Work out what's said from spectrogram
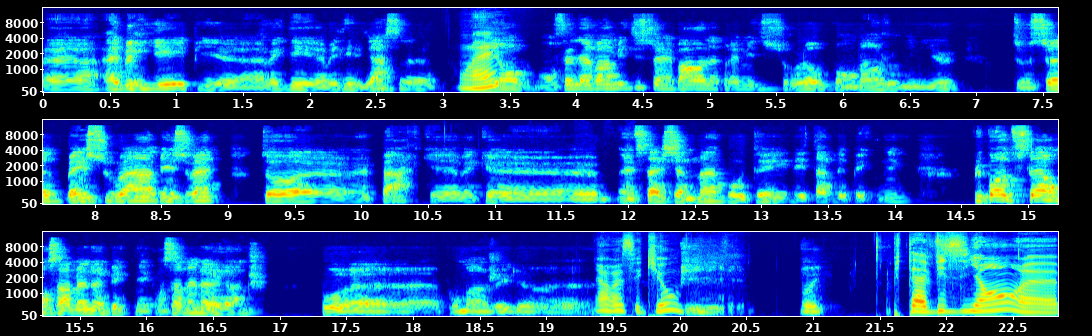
euh, à briller, puis euh, avec, des, avec des glaces. Ouais. on, fait l'avant-midi sur un bord, l'après-midi sur l'autre, puis on mange au milieu. Bien souvent, bien souvent, tu as un parc avec un stationnement à côté, des tables de pique-nique. La plupart du temps, on s'emmène un pique-nique, on s'emmène un lunch pour, euh, pour manger. Là, euh. ah ouais, c'est cute. Puis, oui. Puis ta vision euh,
